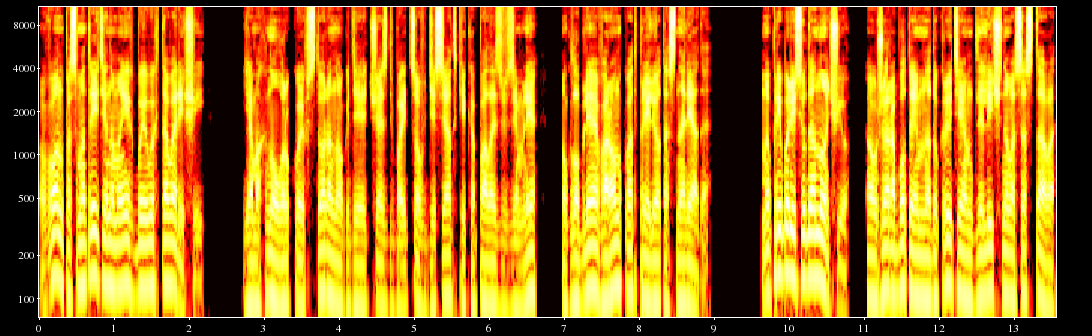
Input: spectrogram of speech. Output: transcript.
Вон, посмотрите на моих боевых товарищей. Я махнул рукой в сторону, где часть бойцов десятки копалась в земле, углубляя воронку от прилета снаряда. Мы прибыли сюда ночью, а уже работаем над укрытием для личного состава,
